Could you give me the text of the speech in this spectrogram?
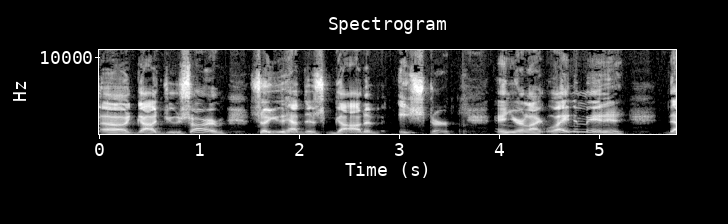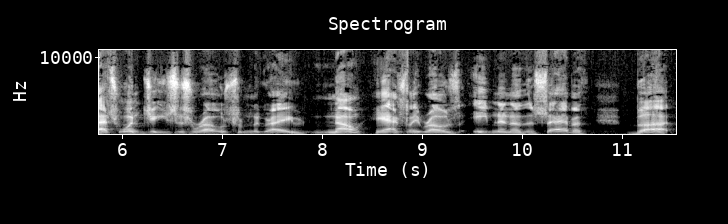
uh, God you serve. So you have this God of Easter, and you're like, wait a minute. That's when Jesus rose from the grave. No, he actually rose evening of the Sabbath, but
